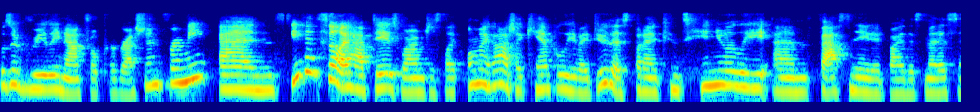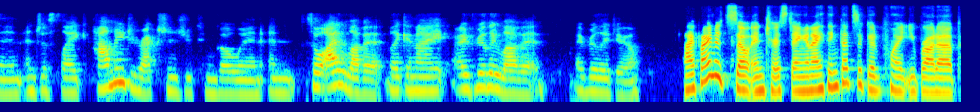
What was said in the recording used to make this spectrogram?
was a really natural progression for me. And even still, I have days where I'm just like, oh my gosh, I can't believe I do this. But I continually am fascinated by this medicine and just like how many directions you can go in. And so I love it. Like, and I, I really love it. I really do. I find it so interesting. And I think that's a good point you brought up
